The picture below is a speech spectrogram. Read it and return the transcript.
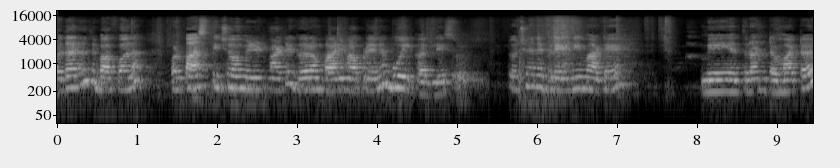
વધારે નથી બાફવાના, પણ પાંચથી છ મિનિટ માટે ગરમ પાણીમાં આપણે એને બોઇલ કરી લઈશું. તો છે ને, ગ્રેવી માટે મેં ત્રણ ટમાટર,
